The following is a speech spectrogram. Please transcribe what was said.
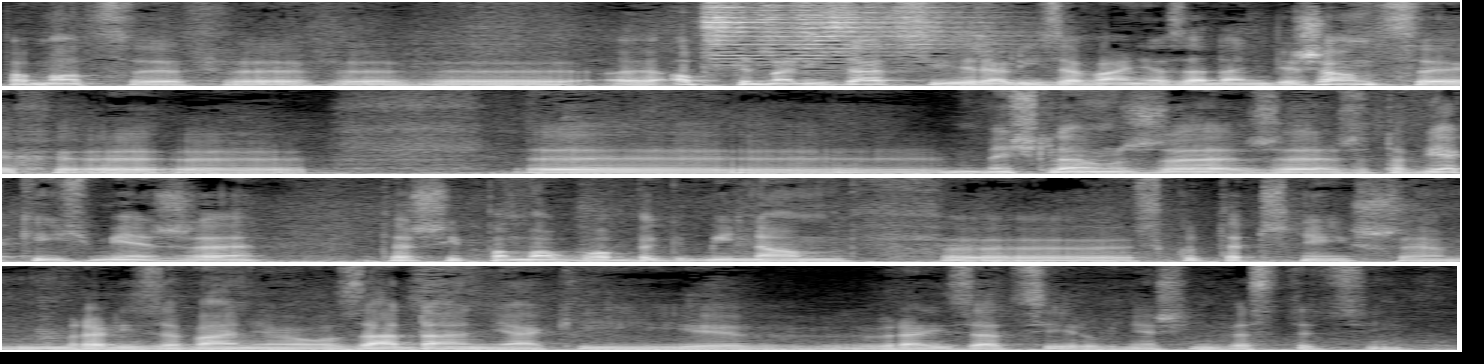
pomocy w, w, w optymalizacji realizowania zadań bieżących. Myślę, że, że, że to w jakiejś mierze też i pomogłoby gminom w skuteczniejszym realizowaniu zadań, jak i w realizacji również inwestycji.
